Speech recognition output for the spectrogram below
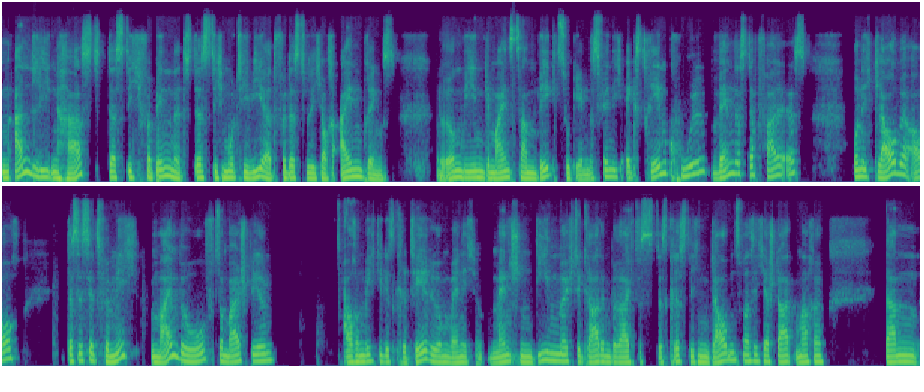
ein Anliegen hast, das dich verbindet, das dich motiviert, für das du dich auch einbringst, irgendwie einen gemeinsamen Weg zu gehen. Das finde ich extrem cool, wenn das der Fall ist. Und ich glaube auch, das ist jetzt für mich, mein Beruf zum Beispiel, auch ein wichtiges Kriterium, wenn ich Menschen dienen möchte, gerade im Bereich des, des christlichen Glaubens, was ich ja stark mache, dann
